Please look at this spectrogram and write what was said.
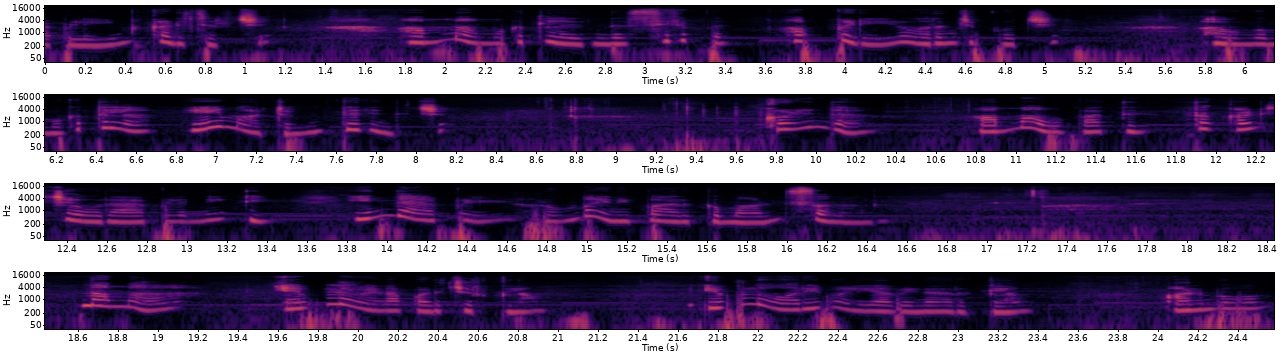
ஆப்பிளையும் கடிச்சிருச்சு. அம்மா முகத்தில் இருந்த சிரிப்பு அப்படியே உறைஞ்சி போச்சு. அவங்க முகத்தில் ஏமாற்றம் தெரிந்துச்சு குழந்தை அம்மாவை பார்த்து தான் கடிச்ச ஒரு ஆப்பிளை நீட்டி இந்த ஆப்பிள் ரொம்ப இனிப்பாக இருக்குமான்னு சொன்னாங்க. நம்ம எவ்வளோ வேணால் படிச்சிருக்கலாம். எவ்வளோ அறிவாளியாக வேணால் இருக்கலாம். அனுபவம்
